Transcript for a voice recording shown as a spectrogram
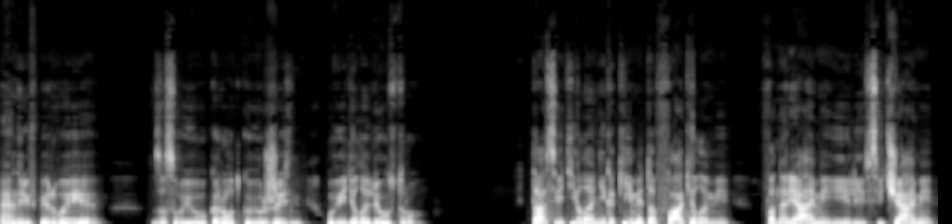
Энри впервые за свою короткую жизнь увидела люстру. Та светила не какими-то факелами, фонарями или свечами,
